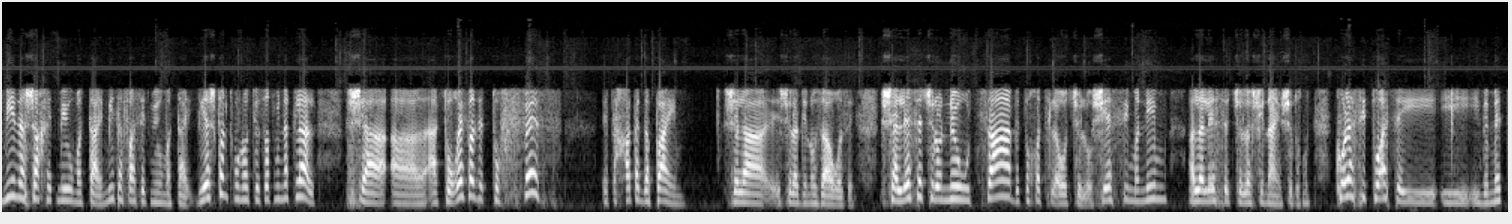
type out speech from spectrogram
מי נשך את מי ומתי, מי תפס את מי ומתי. ויש כאן תמונות יוצאות מן הכלל, שהטורף שה, הזה תופס את אחת הגפיים של, ה, של הדינוזאור הזה, שהלסת שלו נעוצה בתוך הצלעות שלו, שיש סימנים על הלסת של השיניים שלו. זאת אומרת, כל הסיטואציה היא, היא, היא באמת,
